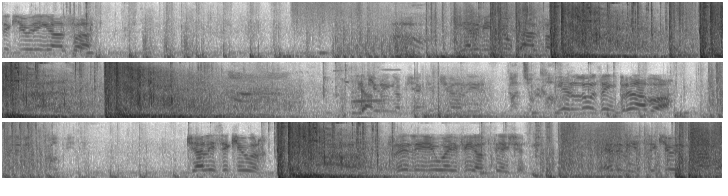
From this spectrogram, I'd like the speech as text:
Securing Alpha. Secure. Friendly UAV on station. Enemy is securing Bravo.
